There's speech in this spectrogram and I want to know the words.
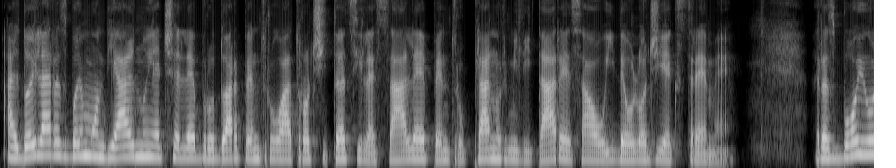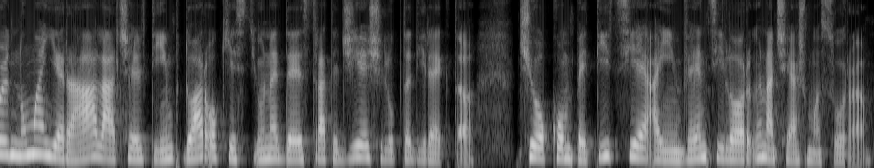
Al doilea război mondial nu e celebru doar pentru atrocitățile sale, pentru planuri militare sau ideologii extreme. Războiul nu mai era la acel timp doar o chestiune de strategie și luptă directă, ci o competiție a invențiilor în aceeași măsură.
